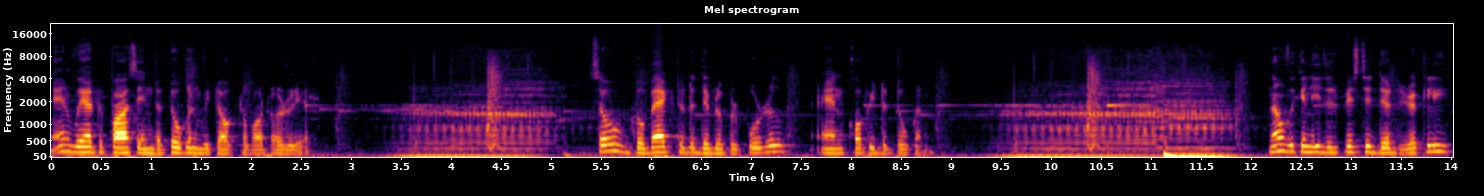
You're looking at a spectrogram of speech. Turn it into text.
and we have to pass in the token we talked about earlier. So go back to the developer portal and copy the token. Now we can either paste it there directly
